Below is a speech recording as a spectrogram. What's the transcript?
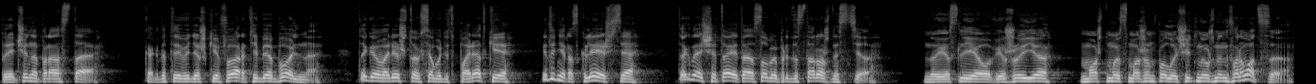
Причина проста. Когда ты видишь Кефар, тебе больно. Ты говоришь, что все будет в порядке, и ты не расклеишься, Тогда считай это особой предосторожностью. Но если я увижу её, может мы сможем получить нужную информацию?»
